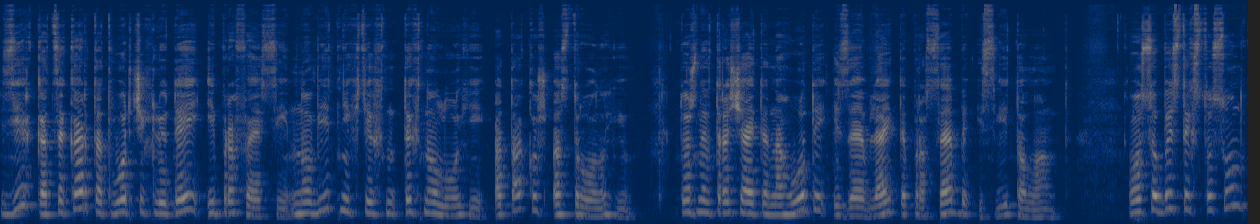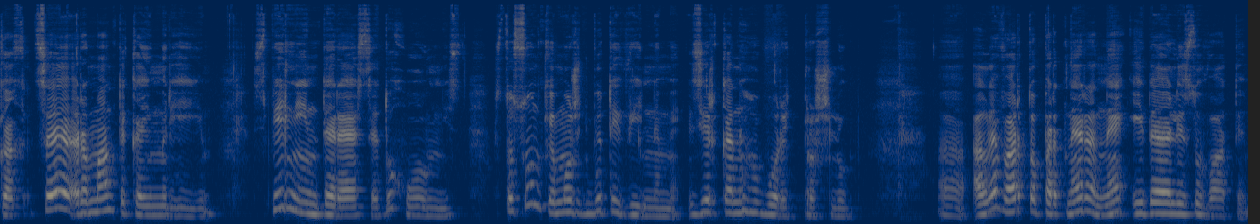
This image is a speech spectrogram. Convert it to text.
Зірка це карта творчих людей і професій, новітніх технологій, а також астрологів. Тож не втрачайте нагоди і заявляйте про себе і свій талант. У особистих стосунках це романтика і мрії, спільні інтереси, духовність. Стосунки можуть бути вільними. Зірка не говорить про шлюб. Е, Але варто партнера не ідеалізувати.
